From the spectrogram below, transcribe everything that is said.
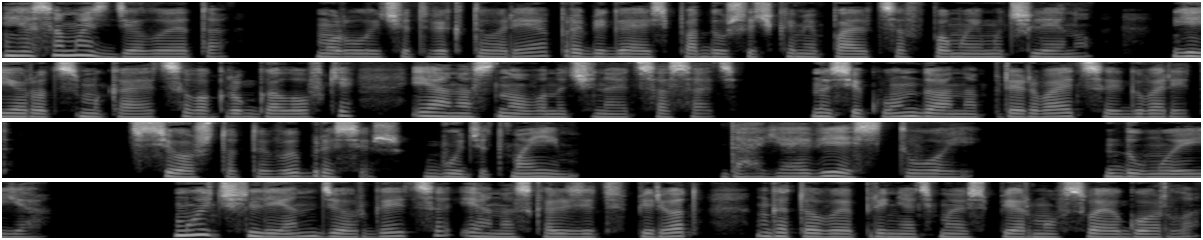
«Я сама сделаю это», — мурлычет Виктория, пробегаясь подушечками пальцев по моему члену. Ее рот смыкается вокруг головки, и она снова начинает сосать. На секунду она прерывается и говорит. Все, что ты выбросишь, будет моим. Да, я весь твой, думаю я. Мой член дергается, и она скользит вперед, готовая принять мою сперму в свое горло.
